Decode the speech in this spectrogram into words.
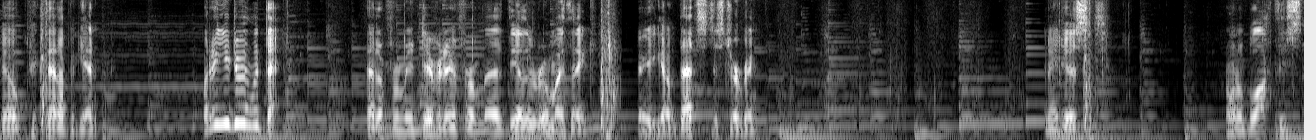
No, pick that up again. What are you doing with that? That up from a different from uh, the other room, I think. There you go. That's disturbing. Can I just... I want to block this.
